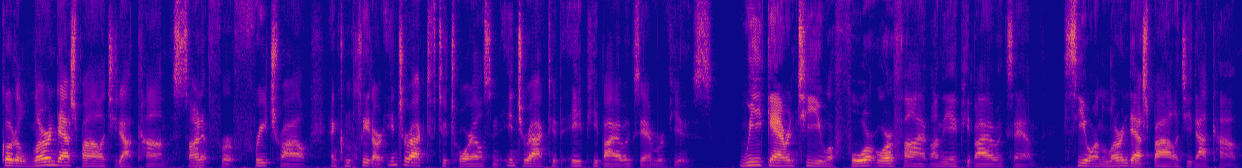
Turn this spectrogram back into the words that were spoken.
Go to learn-biology.com, sign up for a free trial, and complete our interactive tutorials and interactive AP Bio exam reviews. We guarantee you a 4 or a 5 on the AP Bio exam. See you on learn-biology.com.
